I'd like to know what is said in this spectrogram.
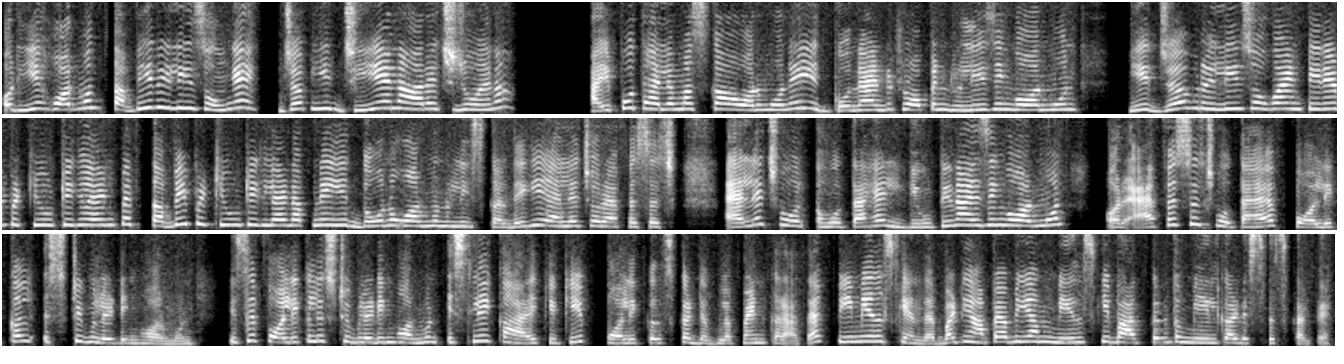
और ये हार्मोन तभी रिलीज़ होंगे जब ये जीएनआरएच जो है ना हाइपोथैलेमस का हार्मोन है, ये गोनाडोट्रोपिन रिलीजिंग हार्मोन ये जब रिलीज़ होगा इंटीरियर पिट्यूटरी ग्लैंड पे तभी पिट्यूटरी ग्लैंड अपने ये दोनों हार्मोन रिलीज़ कर देगी एलएच और एफएसएच एलएच हो, होता है ल्यूटिनाइजिंग हार्मोन और एफएसएच होता है फॉलिकल स्टिमुलेटिंग हार्मोन इसे फॉलिकल स्टिमुलेटिंग हार्मोन इसलिए कहा है क्योंकि फॉलिकल्स का डेवलपमेंट कराता है फीमेल्स के अंदर। बट यहाँ पे अभी हम मेल्स की बात करें तो मेल का डिस्कस करते हैं।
